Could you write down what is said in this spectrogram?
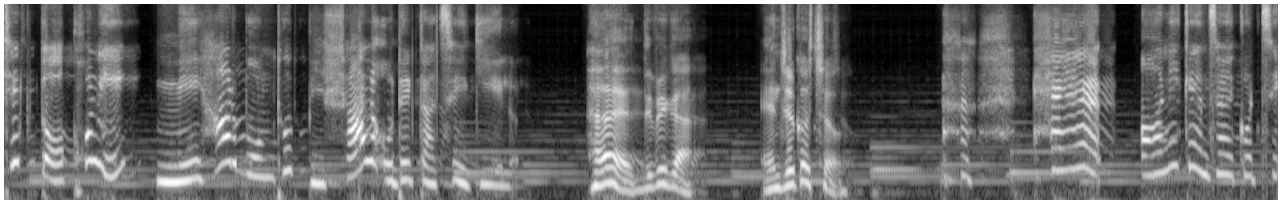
ঠিক তখনই নেহার বন্ধু বিশাল ওদের কাছে এগিয়ে এলো। হ্যাঁ দীপিকা এনজয় করছ? হ্যাঁ অনেক এনজয় করছি।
